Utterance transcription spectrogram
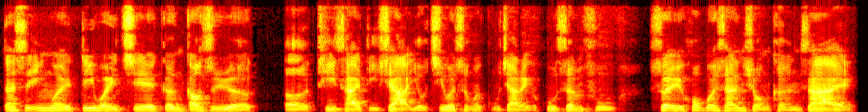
但是因为低位接跟高值率的呃，题材底下有机会成为股价的一个护身符，所以货柜三雄可能在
